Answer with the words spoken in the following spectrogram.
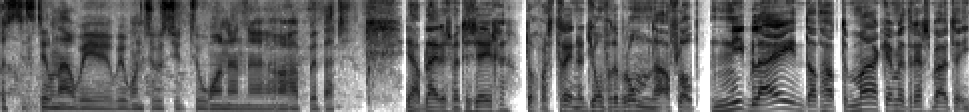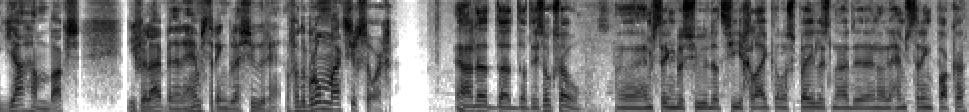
but still now we we won 2-1 and uh, are happy with that. Ja, blij dus met de zegen. Toch was trainer John van der Brom na afloop niet blij. Dat had te maken met rechtsbuiten Jahan Baks. Die viel uit met een hamstringblessure. Van der Brom maakt zich zorgen. Ja, dat, dat, dat is ook zo. Uh, hamstringblessure, dat zie je gelijk alle spelers naar de, naar de hamstring pakken.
